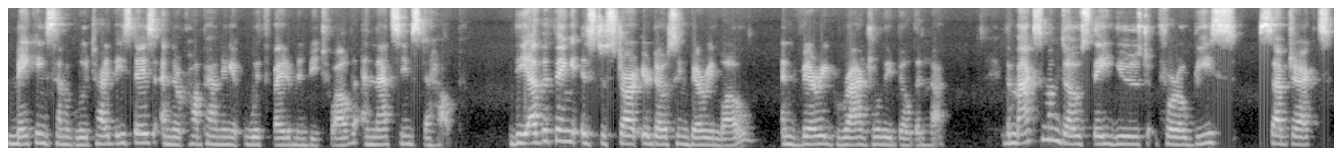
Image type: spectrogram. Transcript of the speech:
making semaglutide these days and they're compounding it with vitamin B12, and that seems to help. The other thing is to start your dosing very low and very gradually build it up. The maximum dose they used for obese subjects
